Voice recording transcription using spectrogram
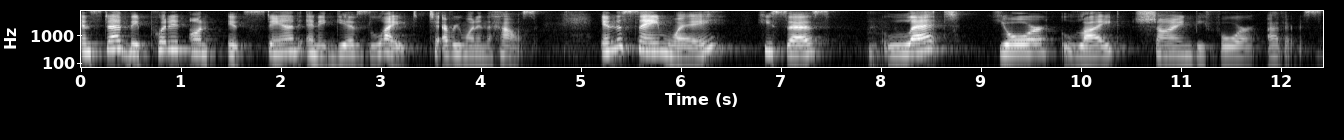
Instead, they put it on its stand and it gives light to everyone in the house. In the same way, he says, let your light shine before others.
